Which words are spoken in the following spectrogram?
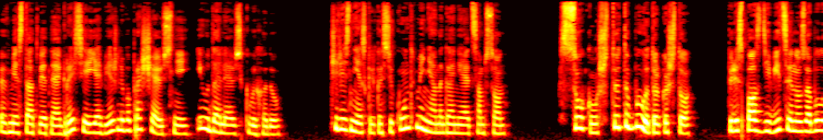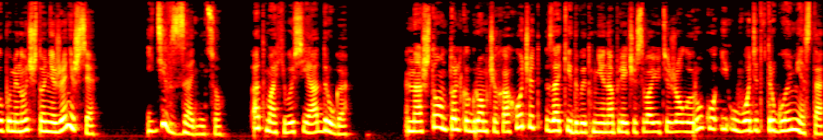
Вместо ответной агрессии я вежливо прощаюсь с ней и удаляюсь к выходу. Через несколько секунд меня нагоняет Самсон. «Сокол, что это было только что? Переспал с девицей, но забыл упомянуть, что не женишься?» «Иди в задницу!» Отмахиваюсь я от друга. На что он только громче хохочет, закидывает мне на плечи свою тяжелую руку и уводит в другое место,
